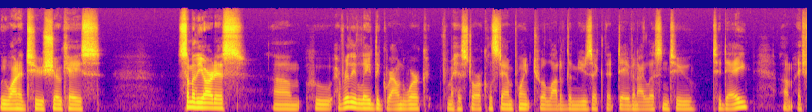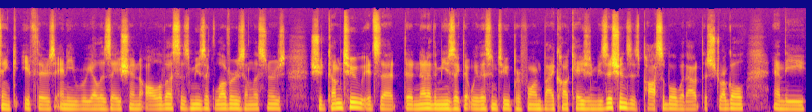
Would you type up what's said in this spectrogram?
we wanted to showcase some of the artists um, who have really laid the groundwork from a historical standpoint to a lot of the music that Dave and I listen to today. Um, I think if there's any realization all of us as music lovers and listeners should come to, it's that none of the music that we listen to performed by Caucasian musicians is possible without the struggle and the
